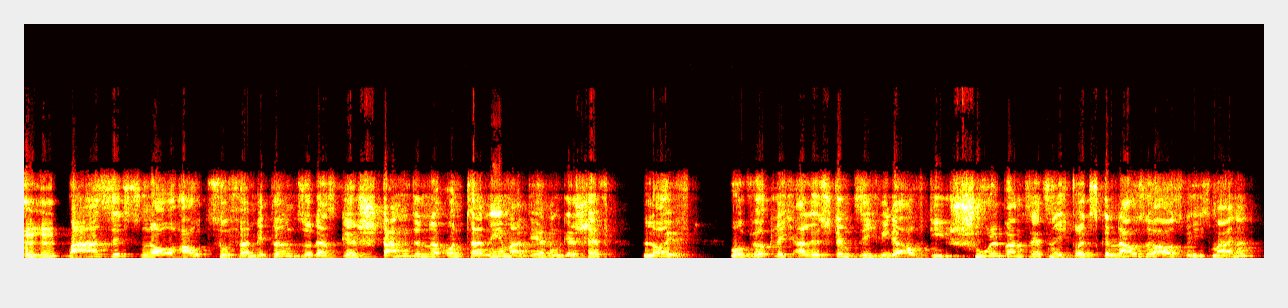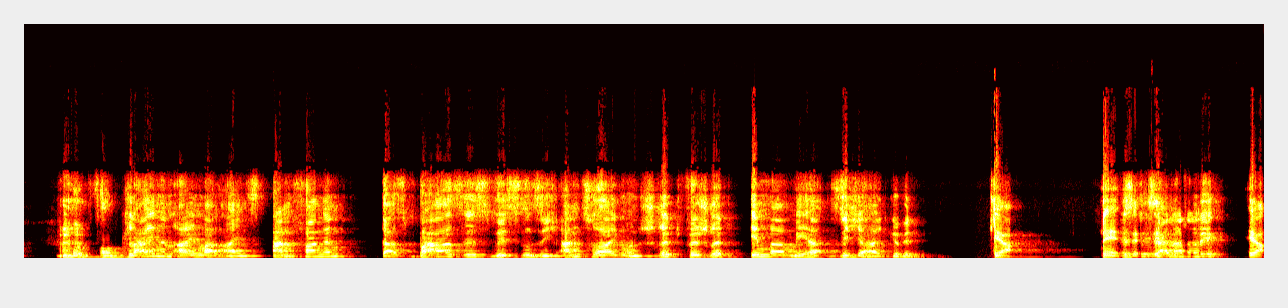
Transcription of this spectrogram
Mhm. Basis-Know-how zu vermitteln, sodass gestandene Unternehmer, deren Geschäft läuft, wo wirklich alles stimmt, sich wieder auf die Schulbank setzen. Ich drücke es genauso aus, wie ich es meine. Mhm. Und vom kleinen Einmal-Eins anfangen, das Basiswissen sich anzueigen und Schritt für Schritt immer mehr Sicherheit gewinnen. Ja. Nee, es gibt keinen anderen Weg. Ja.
